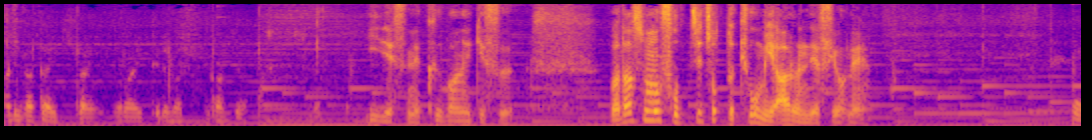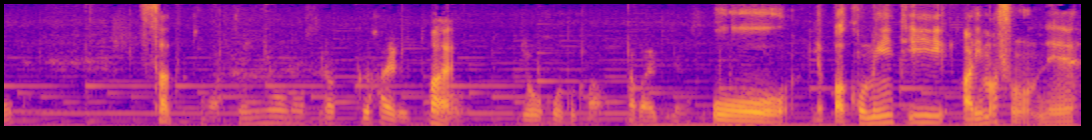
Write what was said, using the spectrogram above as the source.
ありがたい機会をもらえてるなって感じはします。いいですね、Kubernetes。私もそっちちょっと興味あるんですよね。おさ、専用の Slack 入ると、はい情報とか流れてきます。おーやっぱコミュニティありますもんね。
